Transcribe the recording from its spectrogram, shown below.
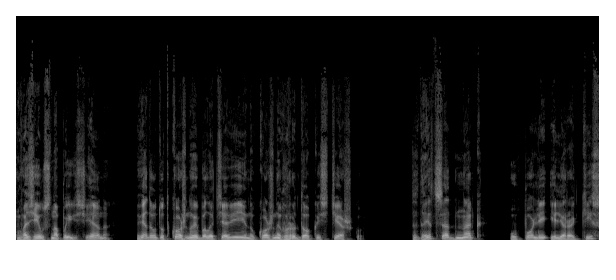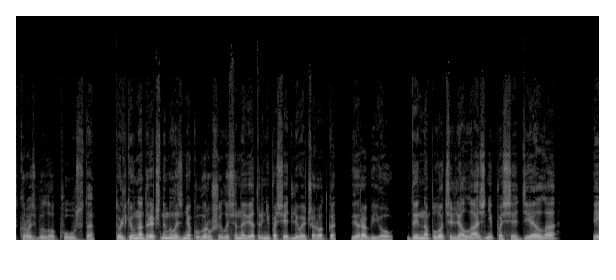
вазіў снапы і сена ведаў тут кожную балацявіну кожны грудок і сцежку здаецца аднак у полі или ракі скрозь было пуста толькі ў надрэчным лазняку варушылася на ветры непаседлівая чародка вераб'ёў. Ды на плоце ля лазні пасядзела і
